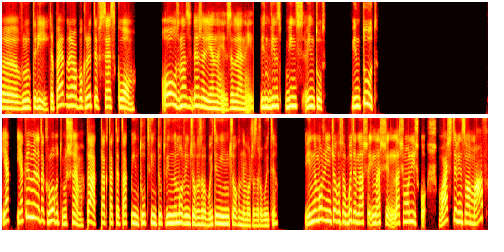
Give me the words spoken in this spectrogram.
е, внутрі. Тепер треба покрити все склом. О, з нас йде зелений. зелений. Він, він, він, він тут. Він тут. Як, як він мене так робить, мишем? Так, так, так, так, так, він тут, він тут, він не може нічого зробити, він нічого не може зробити. Він не може нічого зробити нашій, нашій, нашому ліжку. Бачите, він зламав,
